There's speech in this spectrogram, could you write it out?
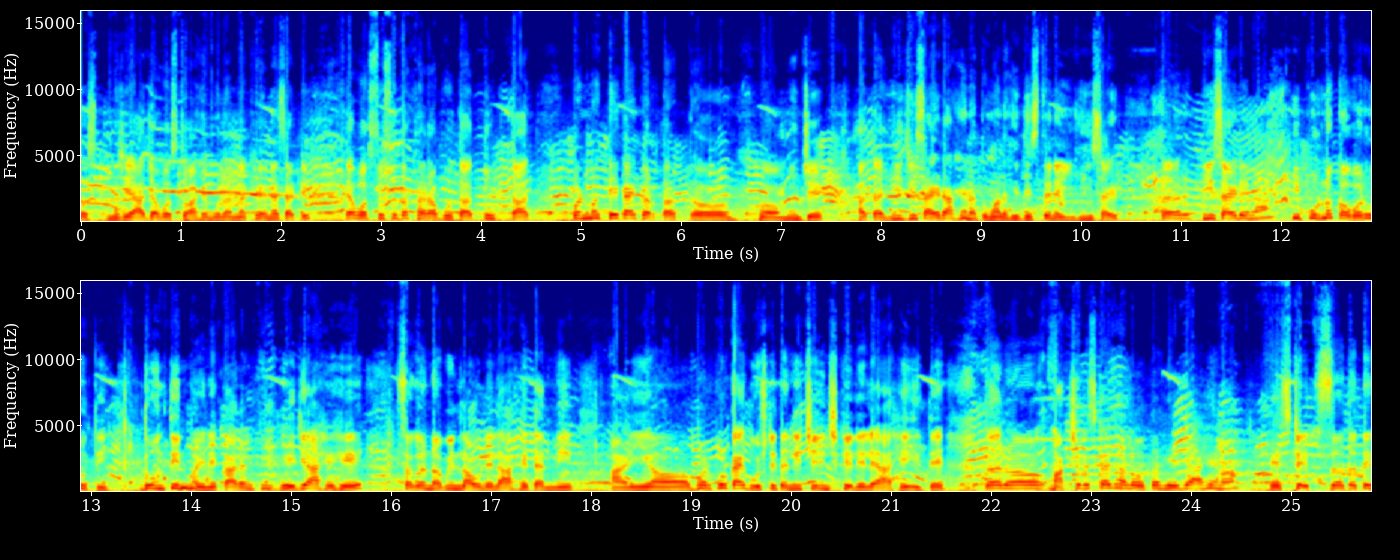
वस्तू म्हणजे या ज्या वस्तू आहे मुलांना खेळण्यासाठी त्या वस्तूसुद्धा खराब होतात तुटतात. पण मग ते काय करतात? म्हणजे आता ही जी साईड आहे ना तुम्हाला ही दिसते नाही ही साईड तर ही साईड आहे ना ही पूर्ण कवर होती. दोन तीन महिने. कारण की हे जे आहे हे सगळं नवीन लावलेलं आहे त्यांनी. आणि भरपूर काही गोष्टी त्यांनी चेंज केलेल्या आहे इथे. तर मागच्या वेळेस काय झालं होतं हे जे आहे ना हे स्टेप्सचं तर ते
